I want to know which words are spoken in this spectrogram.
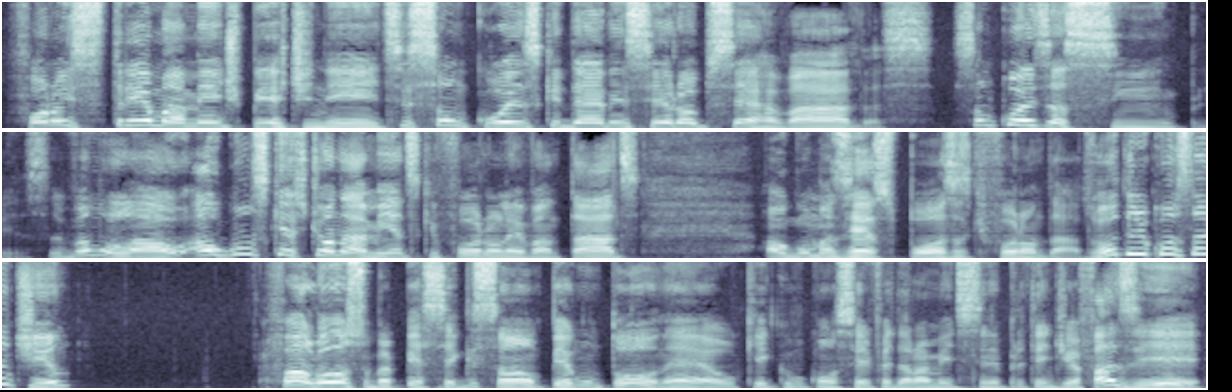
foram extremamente pertinentes e são coisas que devem ser observadas. São coisas simples. Vamos lá, alguns questionamentos que foram levantados algumas respostas que foram dadas. Rodrigo Constantino falou sobre a perseguição, perguntou né, o que, que o Conselho Federal de Medicina pretendia fazer,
